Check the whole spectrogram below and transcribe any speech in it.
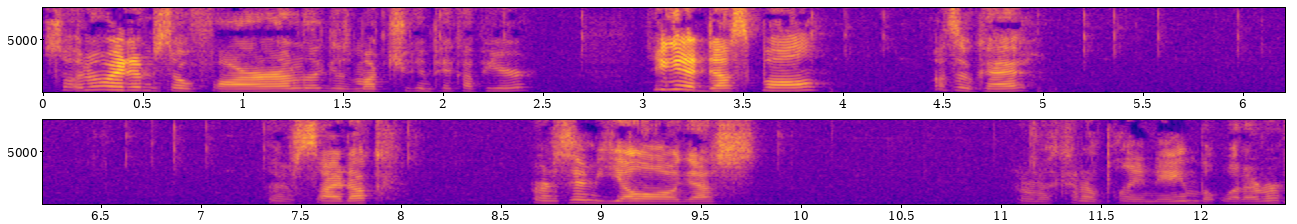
So no items so far. I don't think there's much you can pick up here. You get a Dusk Ball. That's okay. There's Psyduck. Or the same yellow, I guess. I don't know, kind of a plain name, but whatever.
